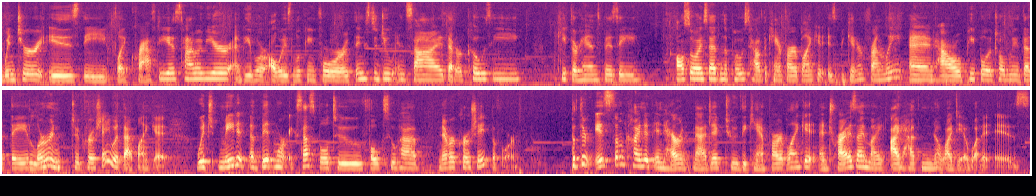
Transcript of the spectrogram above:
Winter is the like craftiest time of year, and people are always looking for things to do inside that are cozy, keep their hands busy. Also, I said in the post how the campfire blanket is beginner friendly and how people had told me that they learned to crochet with that blanket, which made it a bit more accessible to folks who have never crocheted before. But there is some kind of inherent magic to the campfire blanket, and try as I might, I have no idea what it is.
